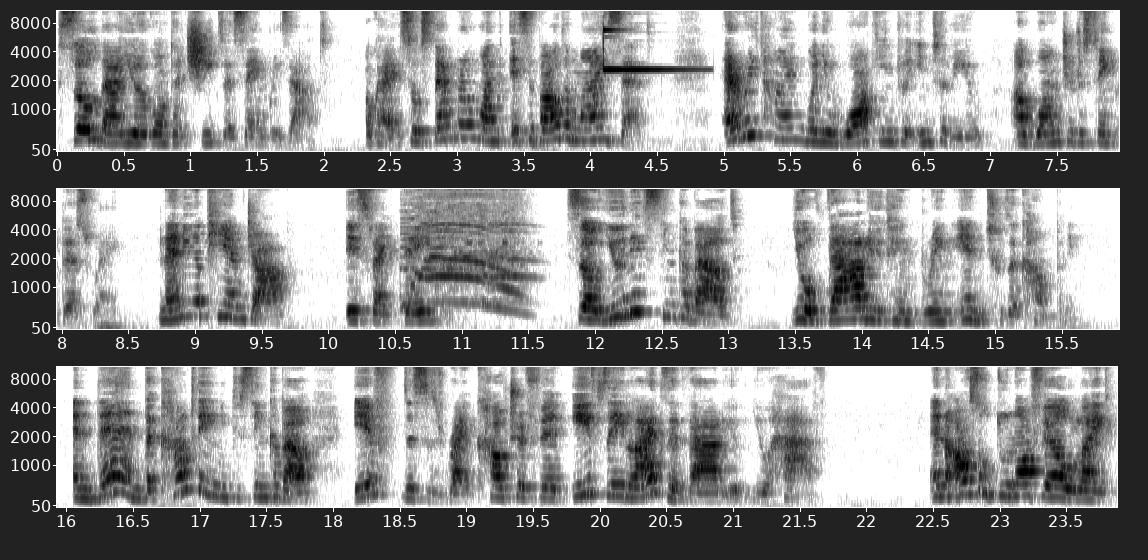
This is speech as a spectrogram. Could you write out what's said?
so that you're going to achieve the same result. Okay, so step number one is about the mindset. Every time when you walk into an interview, I want you to think this way. Landing a PM job is like dating. So you need to think about your value you can bring into the company. And then the company need to think about if this is right culture fit, if they like the value you have. And also do not feel like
